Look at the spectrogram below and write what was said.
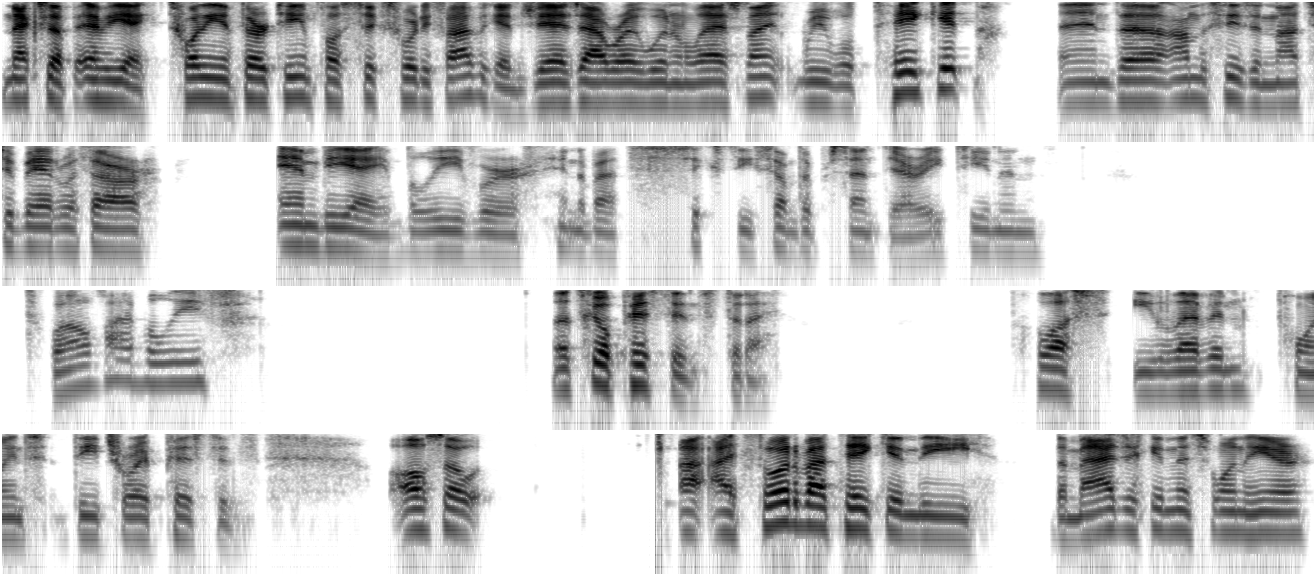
next up, NBA 20 and 13 plus 645. Again, Jazz outright winner last night. We will take it. And uh, on the season, not too bad with our NBA. I believe we're in about 60 something percent there, 18 and 12, I believe. Let's go Pistons today. Plus 11 points, Detroit Pistons. Also, I, I thought about taking the the Magic in this one here,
